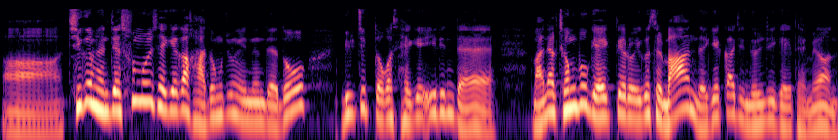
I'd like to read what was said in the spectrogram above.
어, 지금 현재 23개가 가동 중에 있는데도 밀집도가 세계 1인데 만약 정부 계획대로 이것을 44개까지 늘리게 되면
